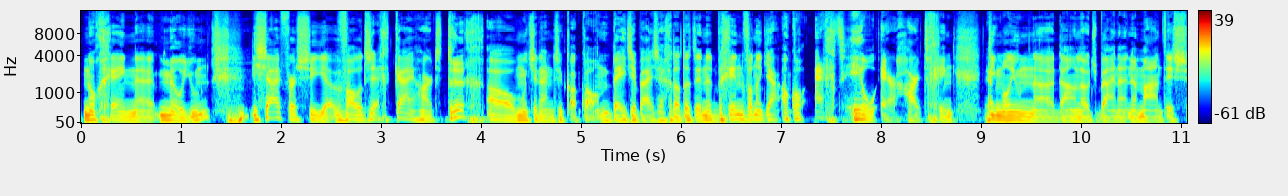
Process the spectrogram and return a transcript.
nog geen uh, miljoen. Mm -hmm. Die cijfers die, vallen dus echt keihard terug. Al moet je daar natuurlijk ook wel een beetje bij zeggen... dat het in het begin van het jaar ook wel echt heel erg hard ging. 10 miljoen downloads bijna in een maand is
